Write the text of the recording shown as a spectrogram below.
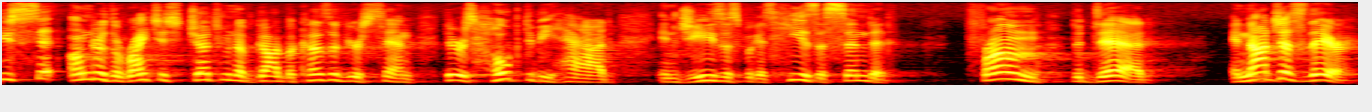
You sit under the righteous judgment of God because of your sin. There is hope to be had in Jesus because he is ascended from the dead. And not just there,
